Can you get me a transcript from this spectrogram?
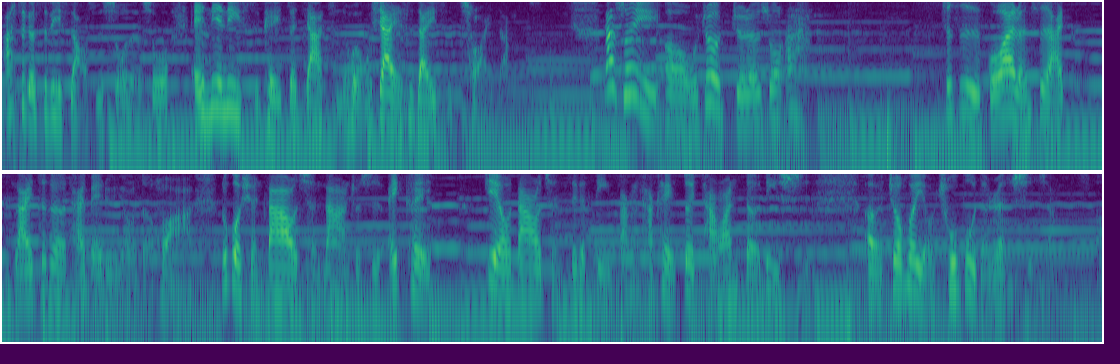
啊。这个是历史老师说的，说哎，念历史可以增加智慧。我现在也是在一直 try 这样子。那所以呃，我就觉得说啊，就是国外人士来来这个台北旅游的话，如果选大稻埕，当然就是哎，可以借由大澳城这个地方，它可以对台湾的历史呃就会有初步的认识这样子哦。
